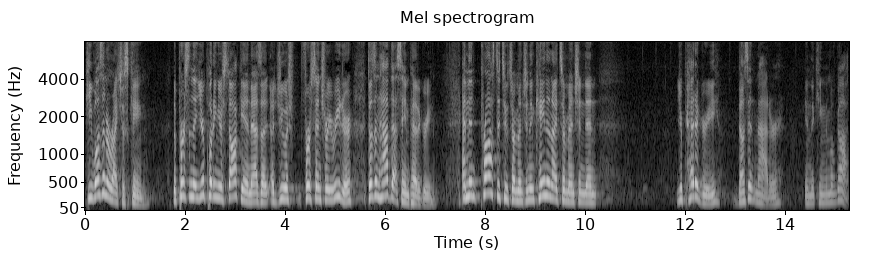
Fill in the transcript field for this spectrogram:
he wasn't a righteous king. The person that you're putting your stock in as a, a Jewish first century reader doesn't have that same pedigree. And then prostitutes are mentioned, and Canaanites are mentioned, and your pedigree doesn't matter in the kingdom of God.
